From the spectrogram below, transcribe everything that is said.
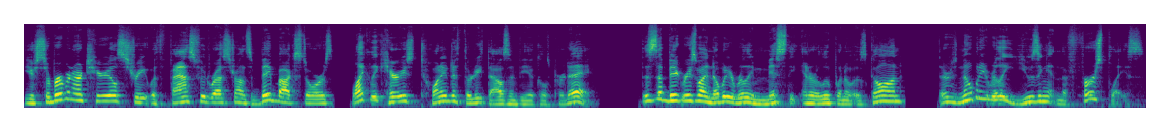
your suburban arterial street with fast food restaurants and big box stores likely carries 20 to 30,000 vehicles per day. This is a big reason why nobody really missed the inner loop when it was gone. There's nobody really using it in the first place.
